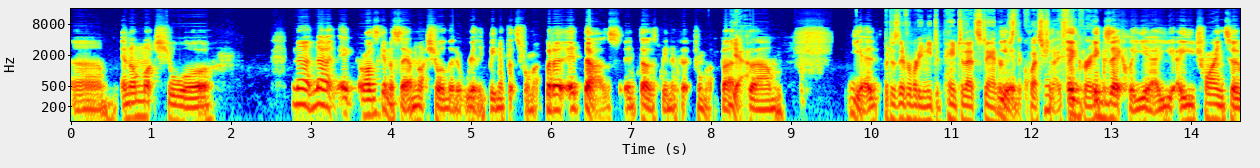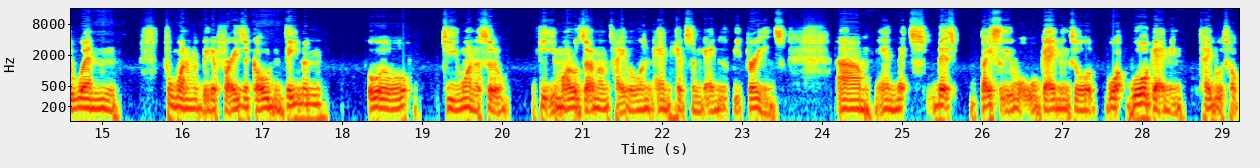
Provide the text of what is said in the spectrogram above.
um, and i'm not sure no no it, i was going to say i'm not sure that it really benefits from it but it, it does it does benefit from it but Yeah. um yeah But does everybody need to paint to that standard? Yeah, Is the question I think, right? exactly yeah are you, are you trying to win for one of a better phrase a golden demon or do you want to sort of get your models out on the table and, and have some games with your friends um, and that's that's basically what wargaming's all what wargaming tabletop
